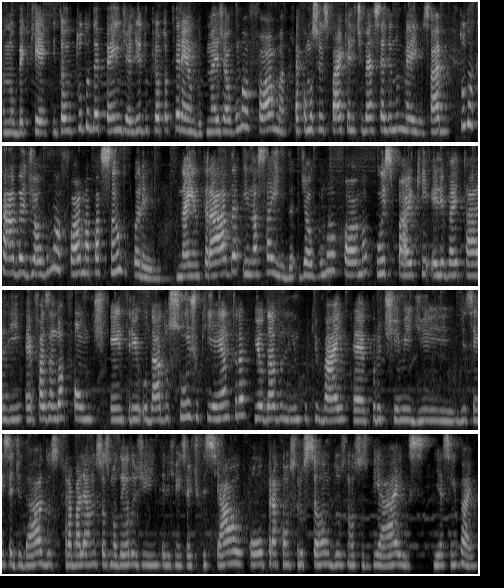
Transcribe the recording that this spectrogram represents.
no BQ. Então tudo depende ali do que eu tô querendo, mas de alguma forma é como se o Spark ele tivesse ali no meio, sabe? Tudo acaba de alguma forma passando por ele, na entrada e na saída. De alguma forma o Spark ele vai estar tá ali é, fazendo a ponte entre o dado sujo que entra e o dado limpo que vai é, para o time de, de ciência de dados trabalhar nos seus modelos de inteligência artificial ou para a construção dos nossos BIs e assim vai.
